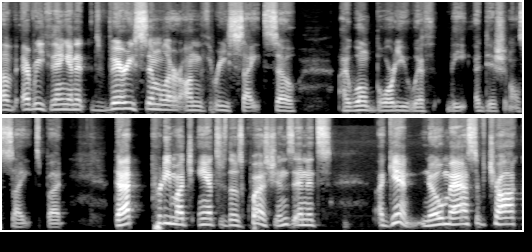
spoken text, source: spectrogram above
of everything. And it's very similar on the three sites. So I won't bore you with the additional sites, but that pretty much answers those questions. And it's, again, no massive chalk,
